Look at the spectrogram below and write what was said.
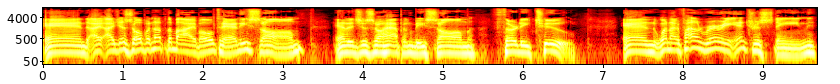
And I, I just opened up the Bible to any psalm, and it just so happened to be Psalm 32. And what I found very interesting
